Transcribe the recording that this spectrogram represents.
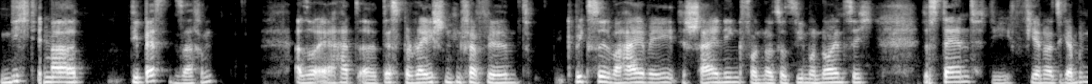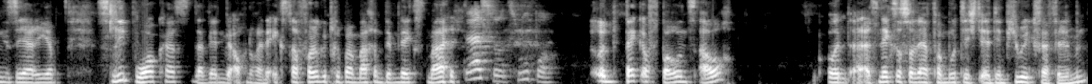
Nicht immer die besten Sachen. Also er hat äh, Desperation verfilmt, Quicksilver Highway, The Shining von 1997, The Stand, die 94er Miniserie, Sleepwalkers, da werden wir auch noch eine extra Folge drüber machen demnächst mal. Das wird super. Und Back of Bones auch. Und äh, als nächstes soll er vermutlich äh, den Buick verfilmen.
